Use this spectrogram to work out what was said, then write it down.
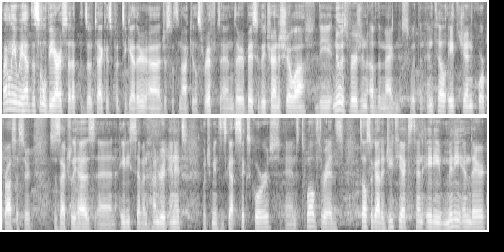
Finally, we have this little VR setup that Zotac has put together uh, just with an Oculus Rift, and they're basically trying to show off the newest version of the Magnus with an Intel 8th gen core processor. This actually has an 8700 in it, which means it's got six cores and 12 threads. It's also got a GTX 1080 Mini in there,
